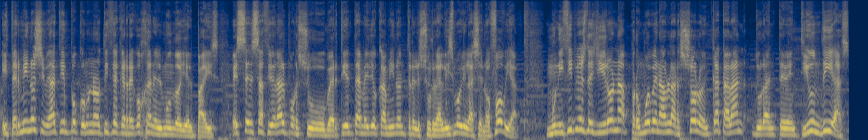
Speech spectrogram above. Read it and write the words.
y termino, si me da tiempo, con una noticia que recoge en el mundo y el país. Es sensacional por su vertiente a medio camino entre el surrealismo y la xenofobia. Municipios de Girona promueven hablar solo en catalán durante 21 días.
